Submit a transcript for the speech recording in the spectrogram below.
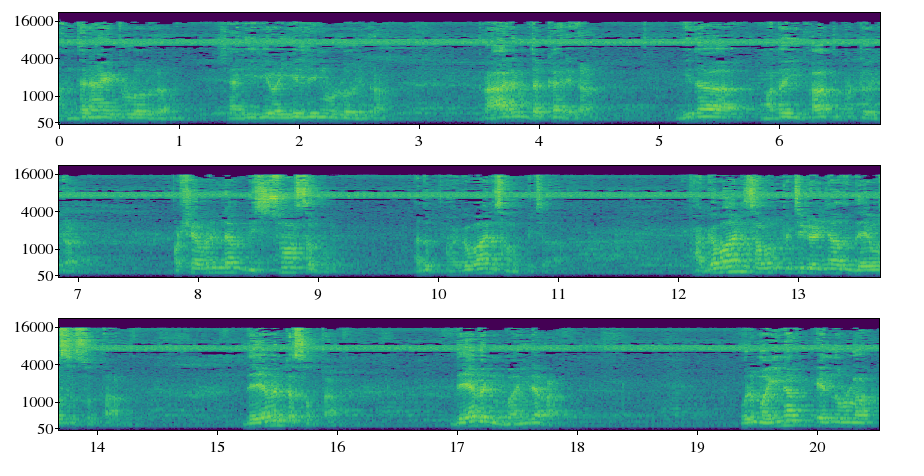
അന്ധനായിട്ടുള്ളവർ കാണും ശാരീരിക വൈകല്യങ്ങളുള്ളവർ കാണും പ്രാരബ്ധക്കാർ കാണും വിവിധ മതവിഭാഗത്തിൽപ്പെട്ടവർ കാണും പക്ഷെ അവരെല്ലാം വിശ്വാസവും അത് ഭഗവാന് സമർപ്പിച്ചതാണ്. ഭഗവാന് സമർപ്പിച്ചു കഴിഞ്ഞാൽ അത് ദേവസ്വ സ്വത്താണ്. ദേവന്റെ സ്വത്താണ്. ദേവൻ മൈനറാണ്. ഒരു മൈനർ എന്നുള്ള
